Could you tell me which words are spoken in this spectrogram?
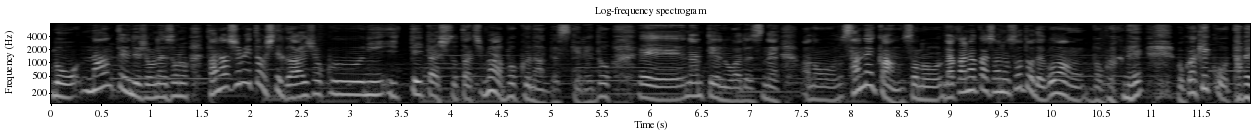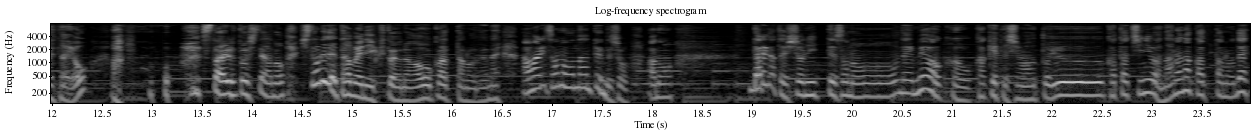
もう何て言うんでしょうね。その楽しみとして外食に行っていた人たちまあ僕なんですけれど何、えー、て言うのがですねあの3年間そのなかなかその外でご飯を僕はね僕は結構食べてたよ。あのスタイルとしてあの一人で食べに行くというのが多かったのでねあまりその何て言うんでしょう。あの誰かと一緒に行ってその、ね、迷惑をかけてしまうという形にはならなかったので、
